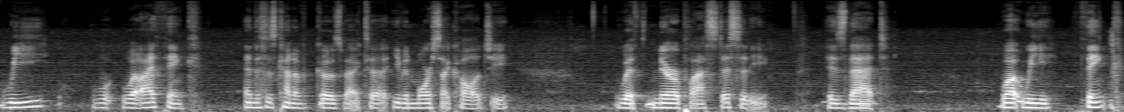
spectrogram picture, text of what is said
we, w- what I think, and this is kind of goes back to even more psychology with neuroplasticity, is that what we think,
